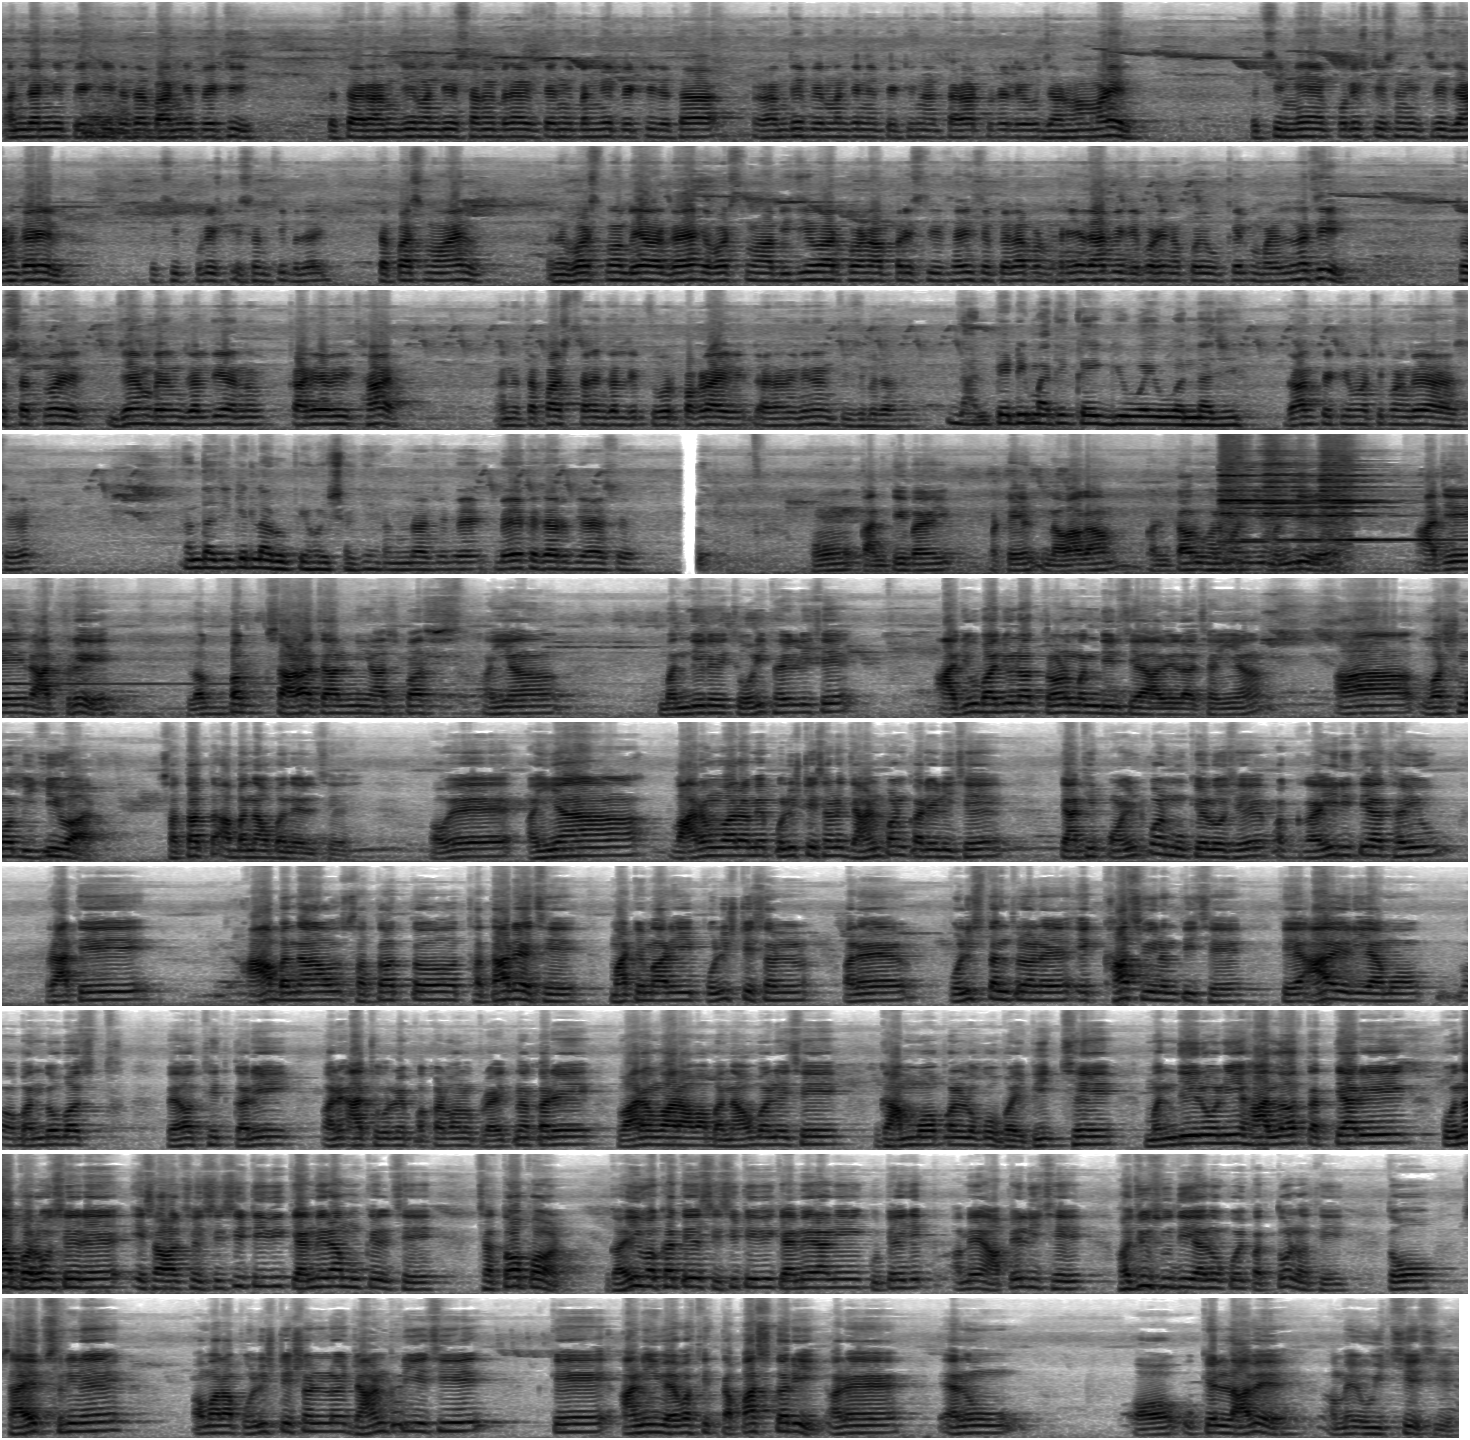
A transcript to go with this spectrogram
અંદરની પેટી તથા બહારની પેટી તથા રામજી મંદિર સામે બનાવી તેની બંને પેટી તથા રામદેવ મંદિરની પેટીના તાળા તૂટેલ એવું જાણવા મળેલ. પછી મેં પોલીસ સ્ટેશનની શ્રી જાણ કરેલ. પછી પોલીસ સ્ટેશનથી બધા તપાસમાં આવેલ અને વર્ષમાં બે વાર ગયા. વર્ષમાં આ બીજી વાર પણ આ પરિસ્થિતિ થઈ છે. પહેલાં પણ ફરિયાદ આપી હતી પણ એનો કોઈ ઉકેલ મળેલ નથી. તો સત્વરે જેમ બેમ જલ્દી આનું કાર્યવાહી થાય અને તપાસ થાય જલ્દી ચોર પકડાય દાદાની વિનંતી છે બધાને. દાનપેટીમાંથી કઈ ગયું હોય એવું અંદાજે? દાનપેટીમાંથી પણ ગયા હશે. અંદાજે કેટલા રૂપિયા હોઈ શકે? અંદાજે બે બે એક હજાર રૂપિયા હશે. હું કાંતિભાઈ પટેલ, નવાગામ, કંટારુ હનુમાનજી મંદિરે આજે રાત્રે લગભગ સાડા ચારની આસપાસ અહીંયા મંદિરે ચોરી થયેલી છે. આજુબાજુના ત્રણ મંદિર છે આવેલા છે અહીંયા. આ વર્ષમાં બીજી વાર સતત આ બનાવ બનેલ છે. હવે અહીંયા વારંવાર અમે પોલીસ સ્ટેશને જાણ પણ કરેલી છે. ત્યાંથી પોઈન્ટ પણ મૂકેલો છે. પણ કઈ રીતે આ થયું? રાતે આ બનાવ સતત થતા રહે છે. માટે મારી પોલીસ સ્ટેશન અને પોલીસ તંત્રને એક ખાસ વિનંતી છે કે આ એરિયામાં બંદોબસ્ત વ્યવસ્થિત કરી અને આ ચોરને પકડવાનો પ્રયત્ન કરે. વારંવાર આવા બનાવ બને છે. ગામમાં પણ લોકો ભયભીત છે. મંદિરોની હાલત અત્યારે કોના ભરોસે રહે એ સવાલ છે. સીસીટીવી કેમેરા મૂકેલ છે. છતાં પણ ગઈ વખતે સીસીટીવી કેમેરાની ફૂટેજ અમે આપેલી છે. હજુ સુધી એનો કોઈ પત્તો નથી. તો સાહેબશ્રીને અમારા પોલીસ સ્ટેશનને જાણ કરીએ છીએ કે આની વ્યવસ્થિત તપાસ કરી અને એનું ઉકેલ લાવે, અમે એવું ઈચ્છીએ છીએ.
